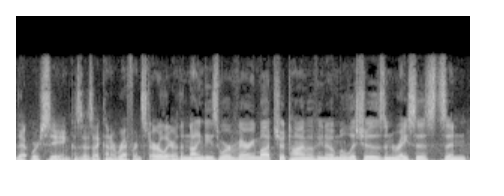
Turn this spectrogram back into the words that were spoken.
that we're seeing because as I kind of referenced earlier the 90s were very much a time of you know militias and racists and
